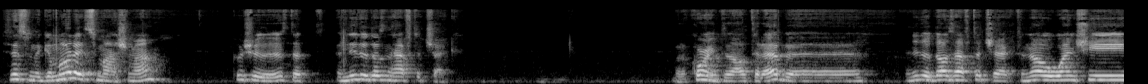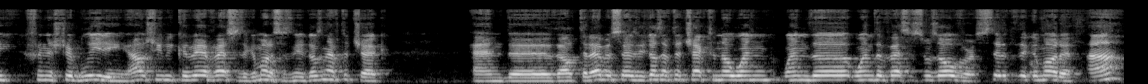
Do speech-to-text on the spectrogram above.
He says from the Gemara it's Mashma. Kushul is that a Anida doesn't have to check. But according to the Alter Rebbe, a Anida does have to check to know when she finished her bleeding how she be Kaveh Verses the Gemara says Anida doesn't have to check and uh, the Alter Rebbe says he does have to check to know when when the when the vessels was over. Still to the Gemara, huh?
